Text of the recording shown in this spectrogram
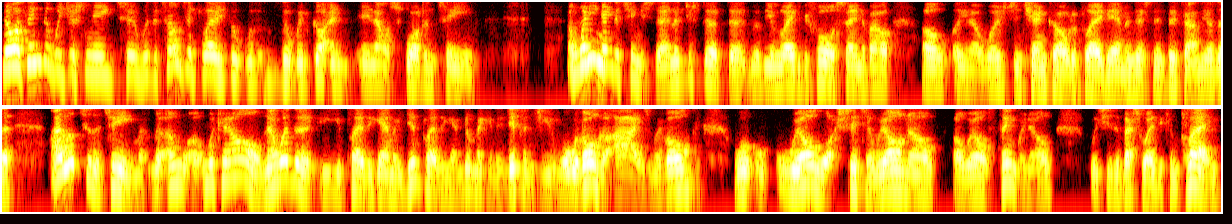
No, I think that we just need to, with the talented players that, that we've got in, in our squad and team. And when he named the team today, and I just heard the, the young lady before saying about, oh, you know, where's Zinchenko would have played him and this and this that and the other. I looked to the team, and we can all now whether you play the game or you didn't play the game doesn't make any difference. You, well, we've all got eyes, we've all we, we all watch City, and we all know, or we all think we know, which is the best way they can play.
